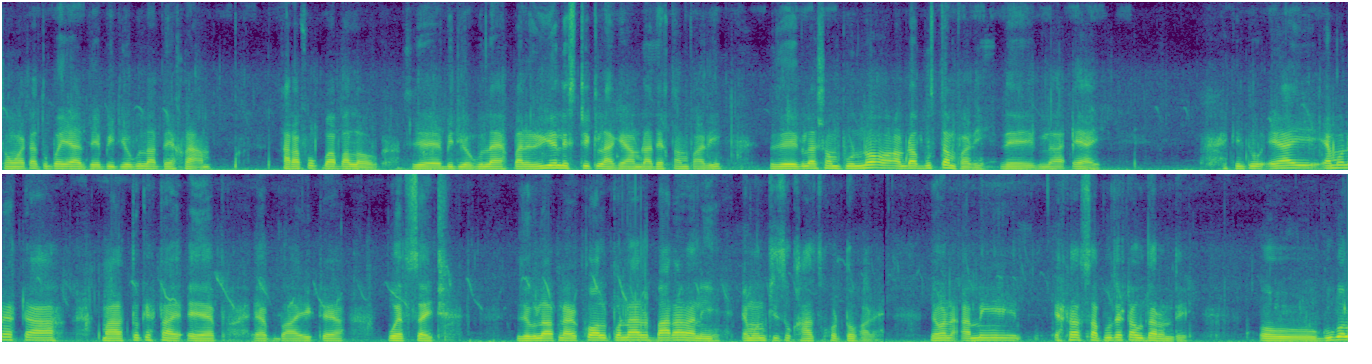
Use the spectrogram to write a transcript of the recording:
সময়টা তুবাইয়া যে ভিডিওগুলো দেখলাম, খারাপ হোক বা ভালো হোক, যে ভিডিওগুলা একবার রিয়েলিস্টিক লাগে, আমরা দেখতাম পারি। যে এগুলা সম্পূর্ণ আমরা বুঝতাম পারি যে এগুলা এআই কিন্তু এআই এমন একটা মারাত্মক একটা অ্যাপ অ্যাপ বা একটা ওয়েবসাইট যেগুলো আপনার কল্পনার বাড়ানি এমন কিছু কাজ করতে পারে। যেমন আমি একটা সাপোজ একটা উদাহরণ দিই। ও গুগল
